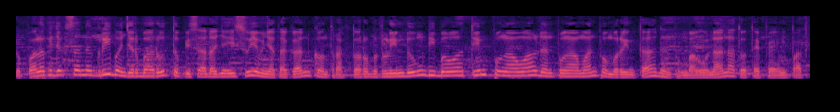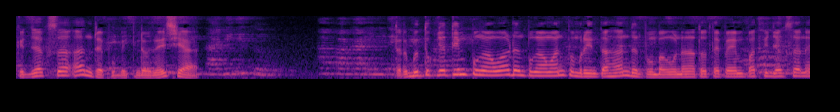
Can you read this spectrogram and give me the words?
Kepala Kejaksaan Negeri Banjarbaru tepis adanya isu yang menyatakan kontraktor berlindung di bawah tim pengawal dan pengaman pemerintah dan pembangunan atau TP4 Kejaksaan Republik Indonesia. Terbentuknya tim pengawal dan pengaman pemerintahan dan pembangunan atau TP4 Kejaksaan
